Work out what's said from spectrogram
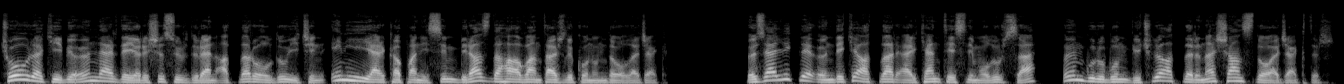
Çoğu rakibi önlerde yarışı sürdüren atlar olduğu için en iyi yer kapan isim biraz daha avantajlı konumda olacak. Özellikle öndeki atlar erken teslim olursa, ön grubun güçlü atlarına şans doğacaktır.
